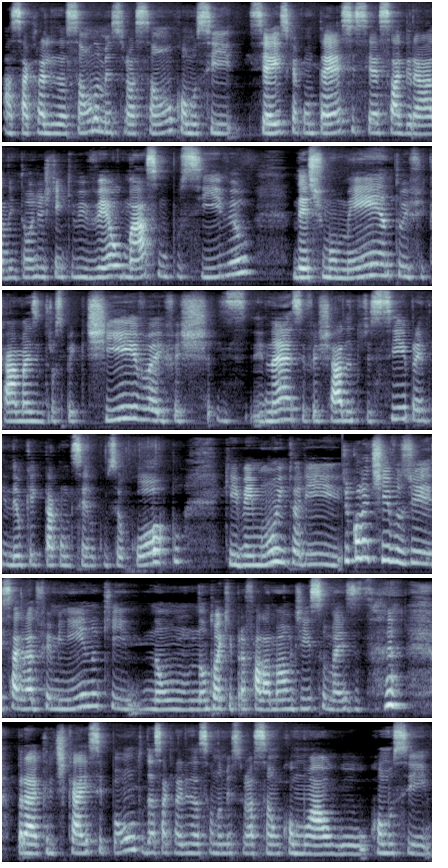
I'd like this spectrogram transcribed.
a sacralização da menstruação, como se, se é isso que acontece, se é sagrado, então a gente tem que viver o máximo possível deste momento e ficar mais introspectiva e, fech né, se fechar dentro de si para entender o que está acontecendo com o seu corpo que vem muito ali de coletivos de sagrado feminino, que não, não tô aqui para falar mal disso, mas para criticar esse ponto da sacralização da menstruação como algo, como se.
